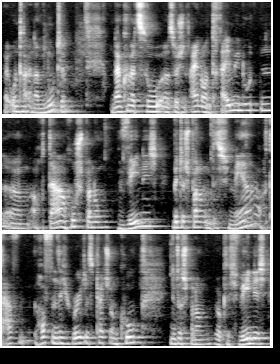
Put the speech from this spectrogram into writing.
bei unter einer Minute. Und dann kommen wir zu äh, zwischen einer und drei Minuten. Ähm, auch da Hochspannung wenig, Mittelspannung ein bisschen mehr. Auch da hoffentlich Redispatch und Co. Niederspannung wirklich wenig.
